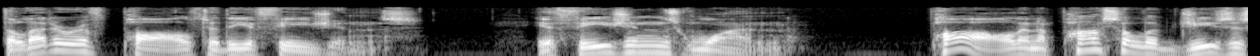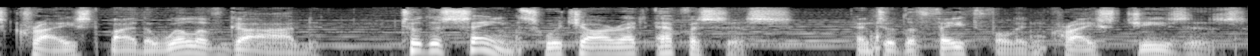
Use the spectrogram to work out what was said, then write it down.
The letter of Paul to the Ephesians. Ephesians 1. Paul, an apostle of Jesus Christ by the will of God, to the saints which are at Ephesus, and to the faithful in Christ Jesus.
